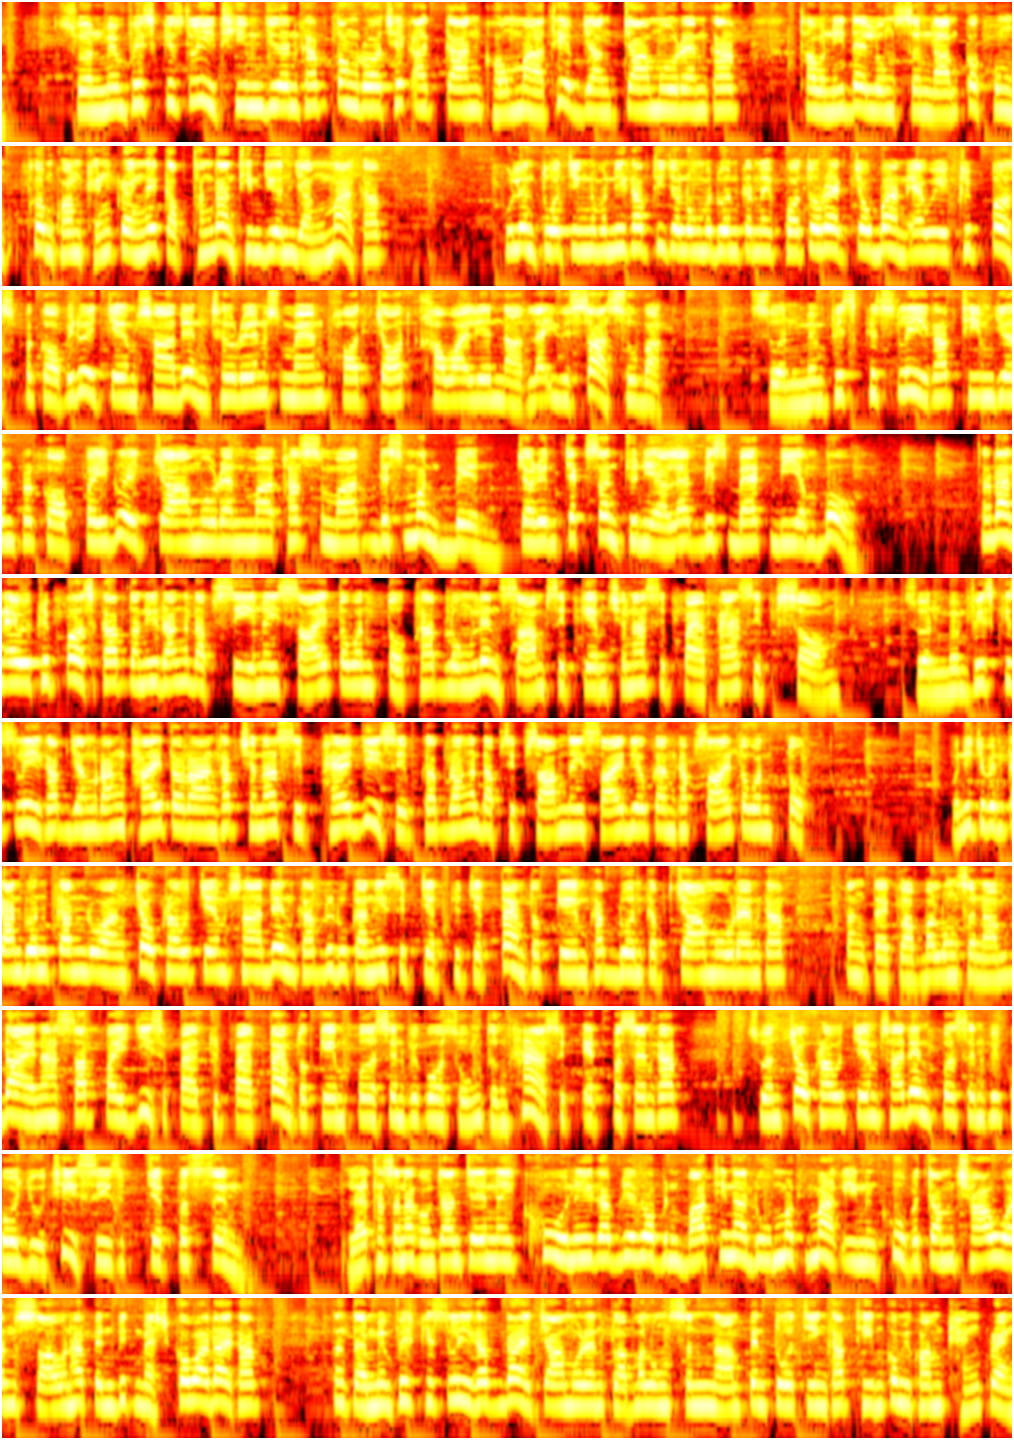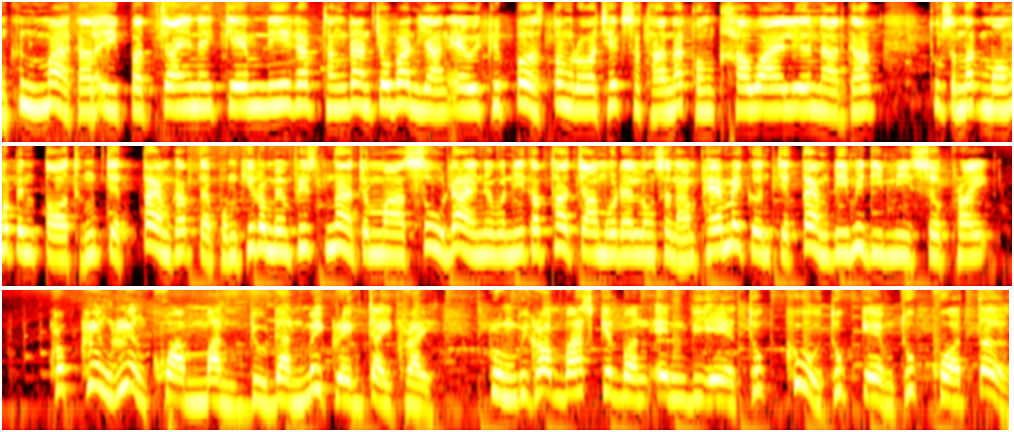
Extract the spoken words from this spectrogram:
ส่วนเมมฟิสกิสลี่ทีมเยือนครับต้องรอเช็คอาการของมหาเทพอย่างจาโมแรนครับถ้าวันนี้ได้ลงสนามก็คงเพิ่มความแข็งแกร่งให้กับทางด้านทีมเยือนอย่างมากครับผู้เล่นตัวจริงในวันนี้ครับ ที่จะลงมาดวลกันในควอเตอร์แรกเจ้าบ้าน LA Clippers ประกอบไปด้วยเจมส์ฮาร์เดนเทเรนส์แมนพอจอร์ดคาวายเลียนาดและยูซ่าซูบัก ส่วน Memphis Grizzlies ครับ ทีมเยือนประกอบไปด้วยจาโมแรนมาคัสสมาร์ทเดสมอนด์เบนจาเรนแจ็กสันจูเนียร์และบิสแบ็กบียมโบทางด้าน LA Clippers ครับ ตอนนี้รั้งอันดับ 4 ในสายตะวันตกครับ ลงเล่น 30 เกมชนะ 18 แพ้ 12 ส่วน Memphis Grizzlies ครับ ยังรั้งท้ายตารางครับ ชนะ 10 แพ้ 20 ครับ รั้งอันดับ 13 ในสายเดียวกันครับ สายตะวันตก วันนี้จะเป็นการดวลกันระหว่างเจ้าคราวเจมส์ฮาร์เดนครับฤดูกาลนี้ 17.7 แต้มต่อเกมครับดวลกับจาโมแรนครับตั้งแต่กลับมาลงสนามได้นะซัดไป 28.8 แต้มต่อเกมเปอร์เซนต์ฟิโกสูงถึง 51%ครับส่วนเจ้าคราวเจมส์ฮาร์เดนเปอร์เซนต์ฟิโกอยู่ที่ 47%และทัศนะของจานเจนในคู่นี้ครับเรียกว่าเป็นบาสที่น่าดูมาก ๆ อีกหนึ่งคู่ประจำเช้าวันเสาร์นะฮะเป็นบิ๊กแมชก็ว่าได้ครับ ตั้งแต่เมมฟิสคิสลี่ครับได้จาโมเรนกลับมาลงสนามเป็นตัวจริงครับ ทีมก็มีความแข็งแกร่งขึ้นมากครับ และอีกปัจจัยในเกมนี้ครับ ทางด้านเจ้าบ้านอย่างเอล c คลิปเปอร์สต้องรอเช็คสถานะของคาวายเลียนาดครับ ทุกสำนักมองว่าเป็นต่อถึง 7 แต้มครับ แต่ผมคิดว่าเมมฟิสน่าจะมาสู้ได้ในวันนี้ครับ ถ้าจาโมเรนลงสนามแพ้ไม่เกิน 7 แต้มดีไม่ดีมีเซอร์ไพรส์ครบเครื่องเรื่องความมันดูดันไม่เกรงใจใคร กลุ่มวิเคราะห์บาสเกตบอล NBA ทุกคู่ทุกเกมทุกควอเตอร์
